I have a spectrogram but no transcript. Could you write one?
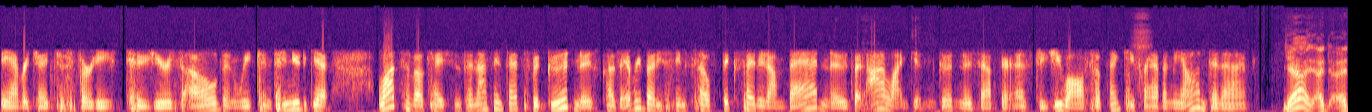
The average age is 32 years old, and we continue to get lots of vocations. And I think that's the good news because everybody seems so fixated on bad news, but I like getting good news out there, as do you all. So thank you for having me on today. Yeah, I,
